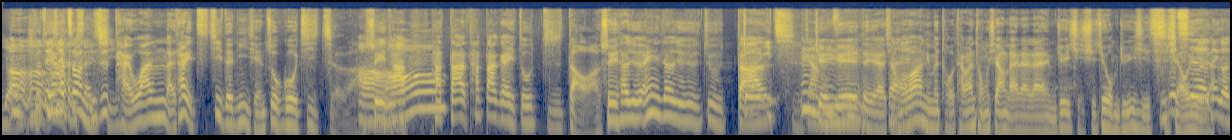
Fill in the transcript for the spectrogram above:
友。嗯，因为他知道你是台湾来，他也记得你以前做过记者啊，所以他他他他大概都知道啊，所以他就哎，这就就大家一起这样约的呀，想说啊，你们同台湾同乡，来来来，你们就一起去，就我们就一起吃宵夜。那个。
